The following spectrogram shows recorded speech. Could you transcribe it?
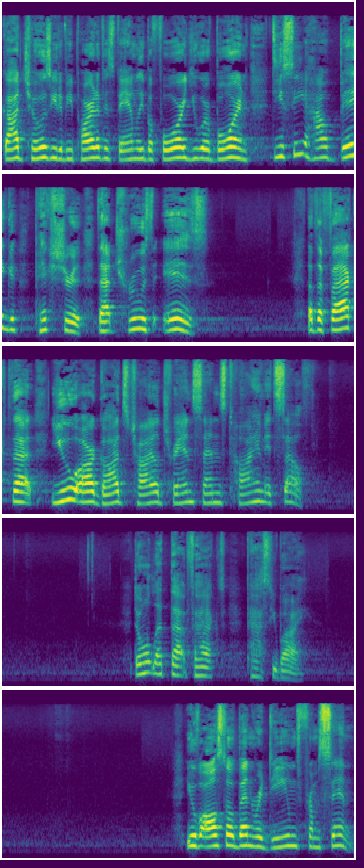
God chose you to be part of his family before you were born. Do you see how big picture that truth is? That the fact that you are God's child transcends time itself. Don't let that fact pass you by. You've also been redeemed from sin.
